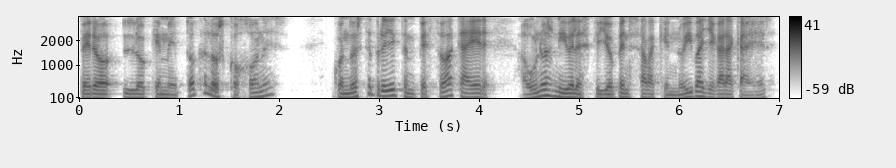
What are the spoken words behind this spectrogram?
Pero lo que me toca los cojones, cuando este proyecto empezó a caer a unos niveles que yo pensaba que no iba a llegar a caer,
